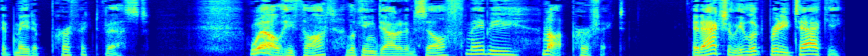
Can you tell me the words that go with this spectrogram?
It made a perfect vest. Well, he thought, looking down at himself, maybe not perfect. It actually looked pretty tacky,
